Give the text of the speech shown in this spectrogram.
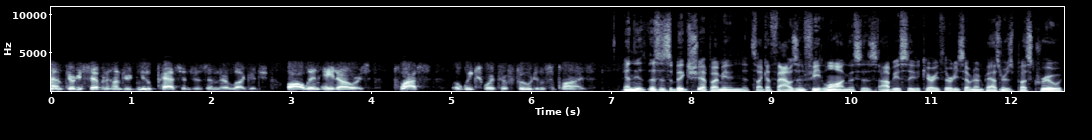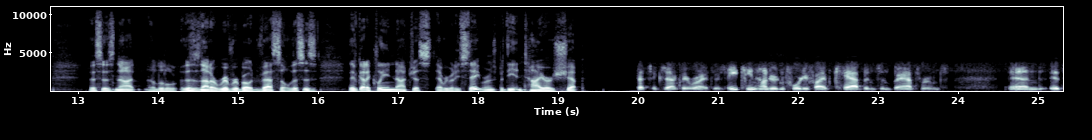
on 3700 new passengers and their luggage all in 8 hours plus a week's worth of food and supplies. And this is a big ship. I mean, it's like a thousand feet long. This is obviously to carry 3,700 passengers plus crew. This is not a little. This is not a riverboat vessel. This is. They've got to clean not just everybody's staterooms, but the entire ship. That's exactly right. There's 1,845 cabins and bathrooms, and it's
